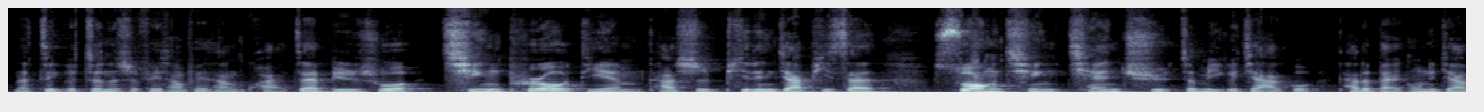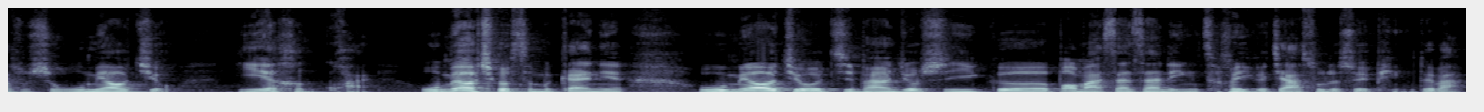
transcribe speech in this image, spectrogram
那这个真的是非常非常快。再比如说秦 Pro DM，它是 P 零加 P 三双擎前驱这么一个架构，它的百公里加速是五秒九，也很快。五秒九什么概念？五秒九基本上就是一个宝马三三零这么一个加速的水平，对吧？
